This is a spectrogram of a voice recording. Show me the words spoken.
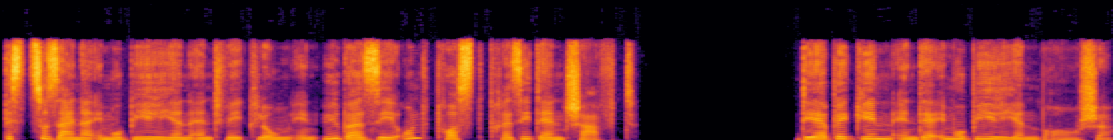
bis zu seiner Immobilienentwicklung in Übersee- und Postpräsidentschaft. Der Beginn in der Immobilienbranche.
